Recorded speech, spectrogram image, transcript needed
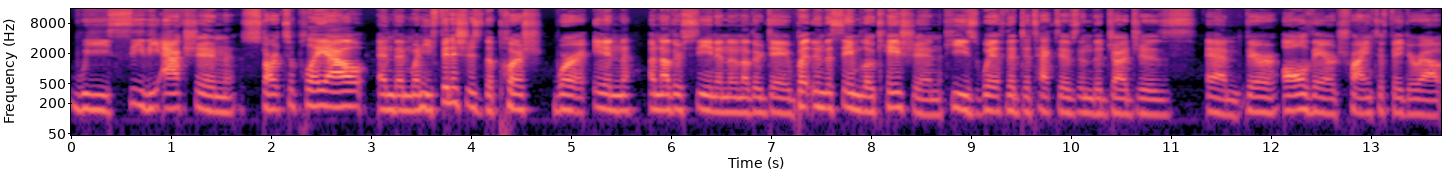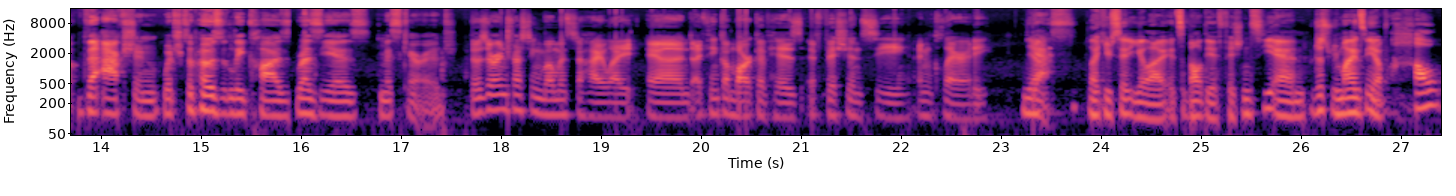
we see the action start to play out. And then when he finishes the push, we're in another scene in another day, but in the same location. He's with the detectives and the judges and they're all there trying to figure out the action which supposedly caused Razia's miscarriage. Those are interesting moments to highlight, and I think a mark of his efficiency and clarity. Yeah. Yes. Like you said, Eli, it's about the efficiency and just reminds me of how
